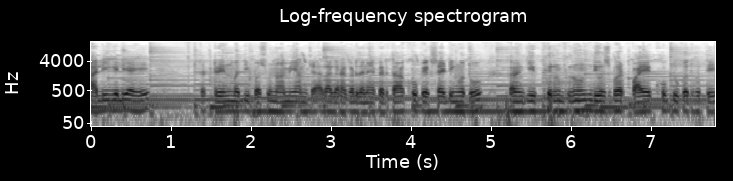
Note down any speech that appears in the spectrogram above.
आली गेली आहे. तर ट्रेनमध्ये बसून आम्ही आमच्या आता घराकडे जाण्याकरिता खूप एक्सायटिंग होतो. कारण की फिरून फिरून दिवसभर पाय खूप दुखत होते.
